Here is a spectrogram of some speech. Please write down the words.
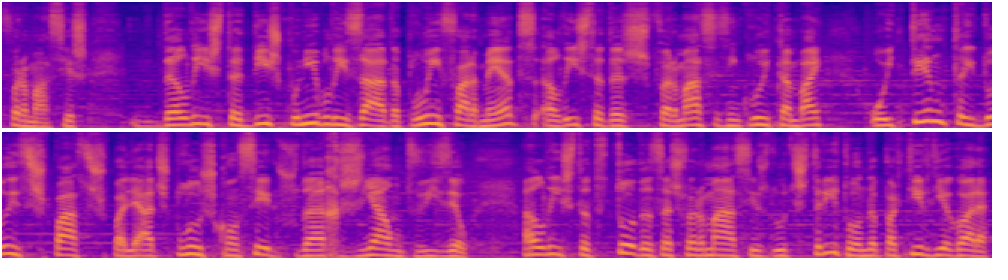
farmácias. Da lista disponibilizada pelo Infarmed, a lista das farmácias inclui também 82 espaços espalhados pelos conselhos da região de Viseu. A lista de todas as farmácias do distrito, onde a partir de agora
